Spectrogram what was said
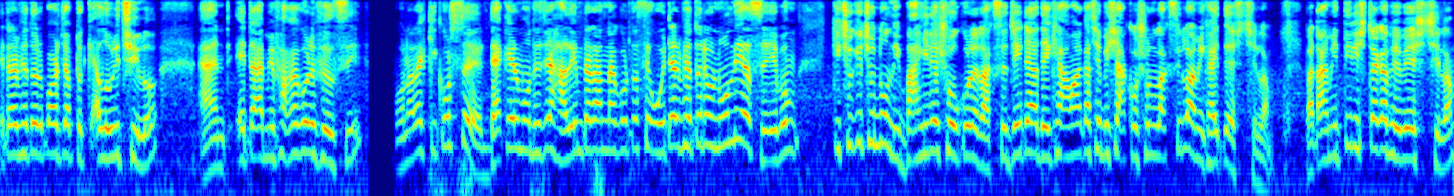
এটার ভেতরে পর্যাপ্ত ক্যালোরি ছিল। অ্যান্ড এটা আমি ফাঁকা করে ফেলছি। ওনারা কি করছে? ড্যাকের মধ্যে যে হালিমটা রান্না করতেছে ওইটার ভেতরেও নলি আছে এবং কিছু কিছু নলি বাহিরে শো করে রাখছে যেটা দেখে আমার কাছে বেশি আকর্ষণ লাগছিল আমি খাইতে এসেছিলাম। বাট আমি তিরিশ টাকা ভেবে এসেছিলাম।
